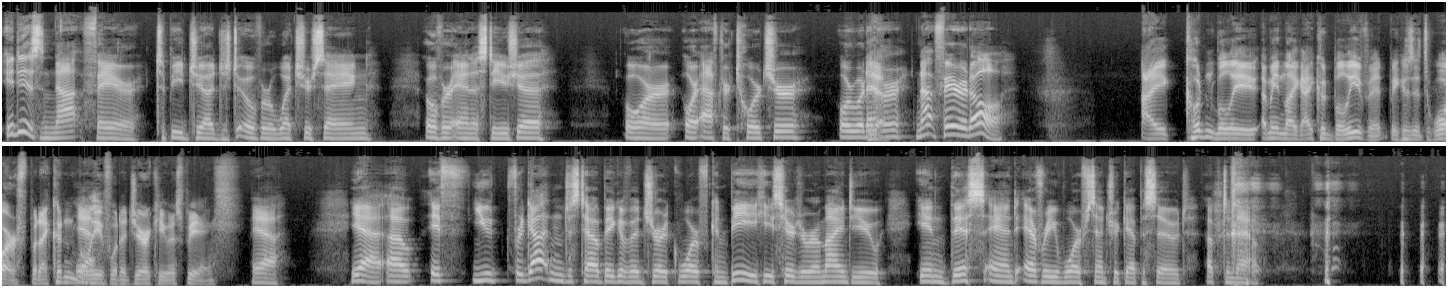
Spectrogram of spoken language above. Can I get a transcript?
It is not fair to be judged over what you're saying over anesthesia or or after torture or whatever. Not fair at all. I couldn't believe. I mean, like I could believe it because it's Worf, but I couldn't Yeah. believe what a jerk he was being. Yeah. Yeah, uh, if you'd forgotten just how big of a jerk Worf can be, he's here to remind you in this and every Worf centric episode up to now.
